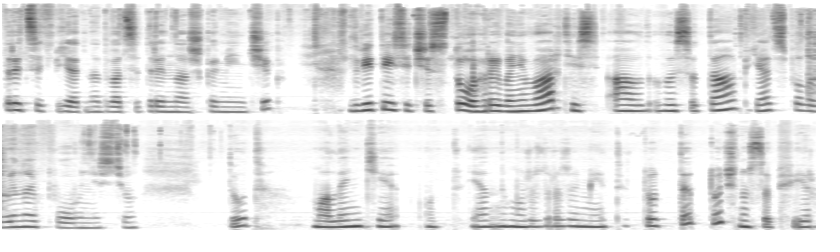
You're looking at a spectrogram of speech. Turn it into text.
35 на 23 наш камінчик, 2100 гривень вартість, а висота 5,5 повністю. Тут маленькі, от я не можу зрозуміти. Тут точно сапфір.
